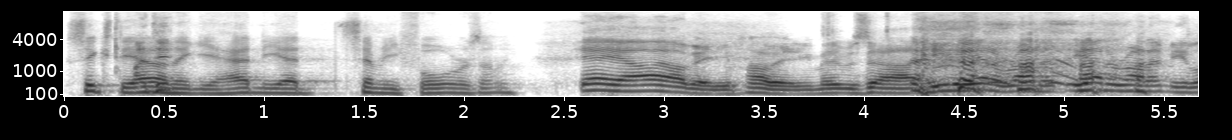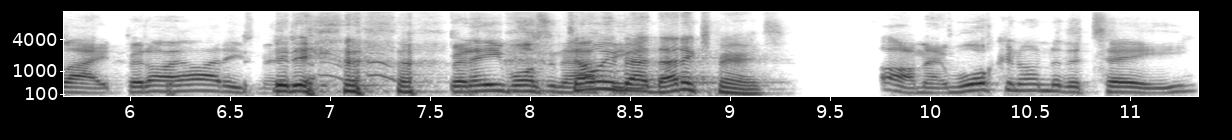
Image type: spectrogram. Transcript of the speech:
60 I, I think you had, and he had 74 or something. Yeah, yeah, I beat him. I beat him. It was uh, he, he, had a run. At, he had a run at me late, but I had his. Did he? but he wasn't. Tell happy. me about that experience. Oh man, walking onto the tee,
